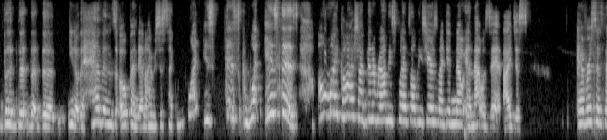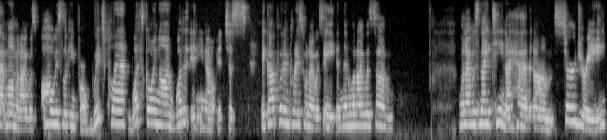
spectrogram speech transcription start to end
the, the the you know the heavens opened and I was just like, what is this? What is this? Oh my gosh, I've been around these plants all these years and I didn't know. And that was it. I just ever since that moment I was always looking for which plant, what's going on, what it, you know, it just it got put in place when I was eight. And then when I was um when I was 19, I had um, surgery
